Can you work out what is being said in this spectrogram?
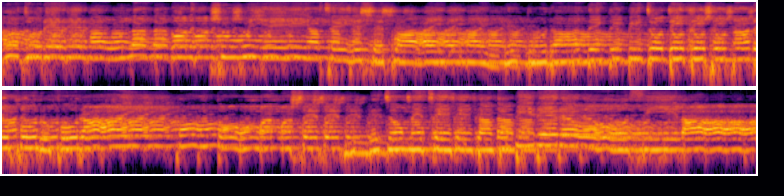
হুজুরের আওলাদগণ শুয়ে আছে সেথায় আইরে তোরা দেখবি যদি সোনার ফুরফুরায় কত মানুষের জমেছে দাদা পীরের ওসিলায়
